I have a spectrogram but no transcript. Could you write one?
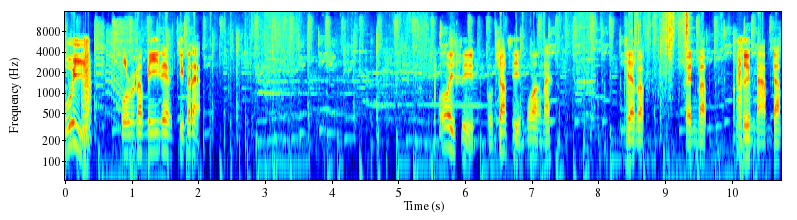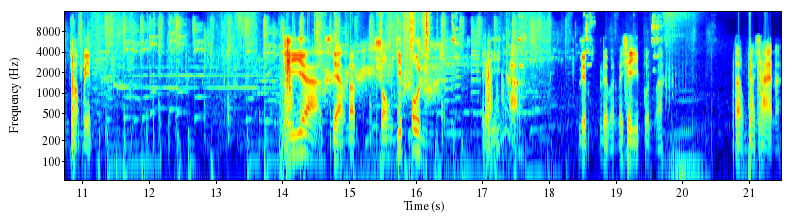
อุ้ยโคโรนามีเนี่ยจริงปะเนี่ยโอ้ยสีผมชอบสีม่วงนะจะแบบเป็นแบบคลื่นน้ำดำทำมินเชี่ยเสียงแบบทรงญี่ปุ่นไอ้เหี้ย หรือหรือมันไม่ใช่ญี่ปุ่นวะแต่ผมว่าใช่นะ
